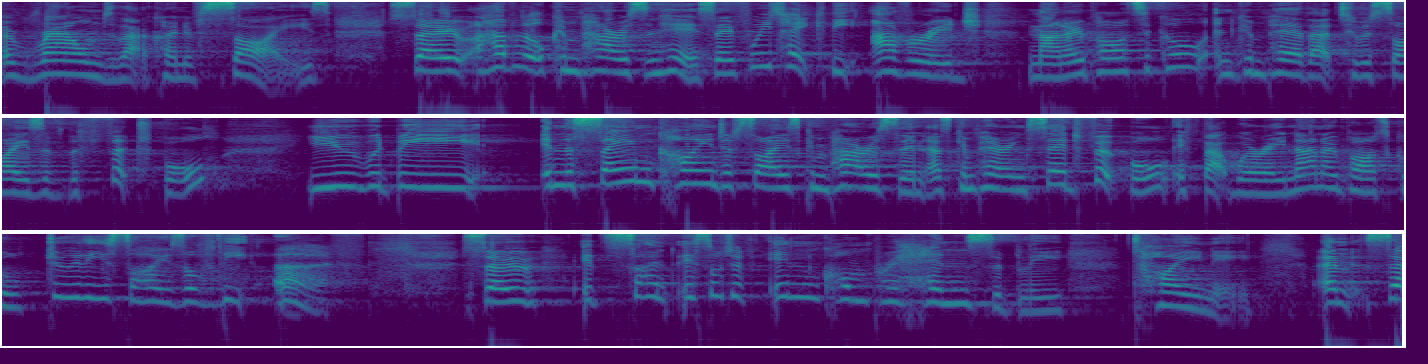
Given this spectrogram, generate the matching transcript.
around that kind of size. So I have a little comparison here. So if we take the average nanoparticle and compare that to a size of the football, you would be in the same kind of size comparison as comparing said football, if that were a nanoparticle, to the size of the Earth. So it's, it's sort of incomprehensibly tiny. Um, so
